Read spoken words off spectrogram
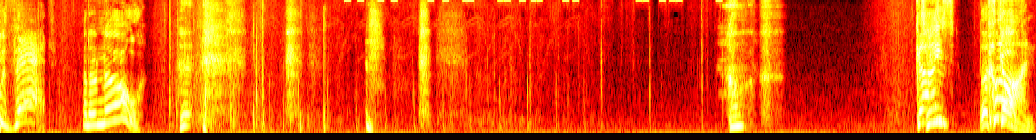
was that? I don't know. Guys, let's come go. on!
